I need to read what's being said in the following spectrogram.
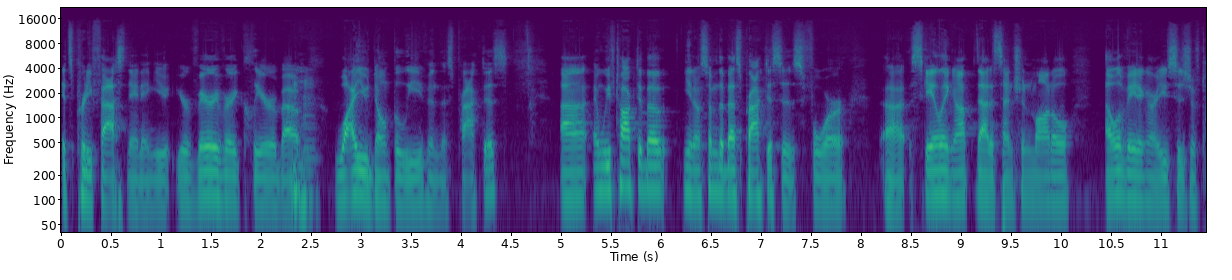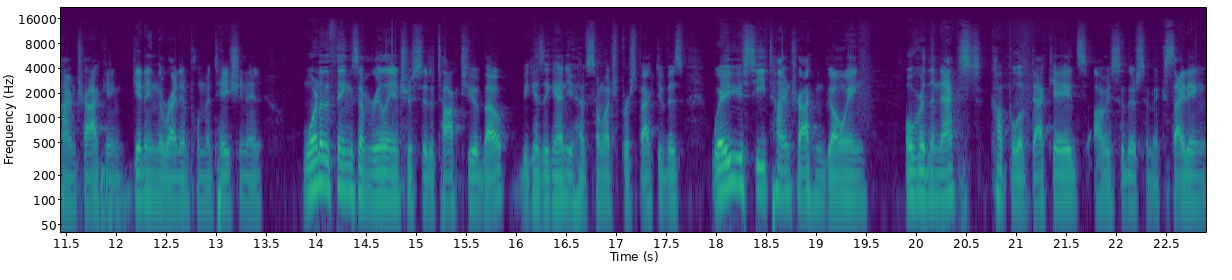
it's pretty fascinating. You, are very, very clear about mm-hmm. why you don't believe in this practice. Uh, and we've talked about, you know, some of the best practices for uh, scaling up that ascension model, elevating our usage of time tracking, getting the right implementation in. One of the things I'm really interested to talk to you about, because again, you have so much perspective, is where you see time tracking going over the next couple of decades. Obviously, there's some exciting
